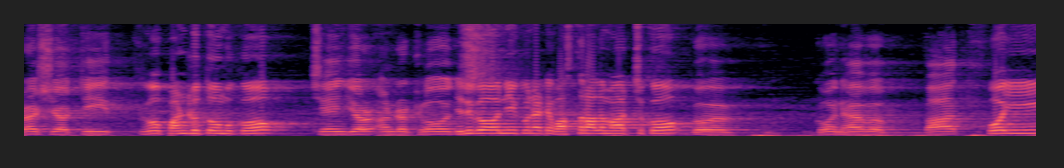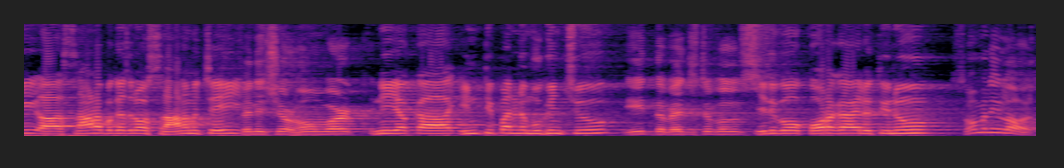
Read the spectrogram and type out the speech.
Brush your teeth, ఇదిగో పండ్లు తోముకో change your underclothes, ఇదిగో నీకున్నట్టు వస్త్రాలు మార్చుకో go go and have a bath, పోయి ఆ స్నానపు గదిలో స్నానం చేయి finish your homework, నీ యొక్క ఇంటి పనిని ముగించు eat the vegetables. ఇదిగో కూరగాయలు తిను So many laws.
